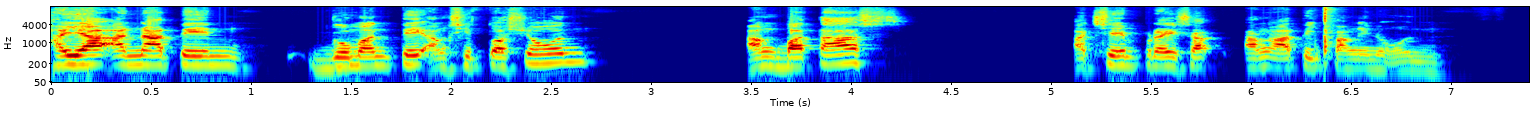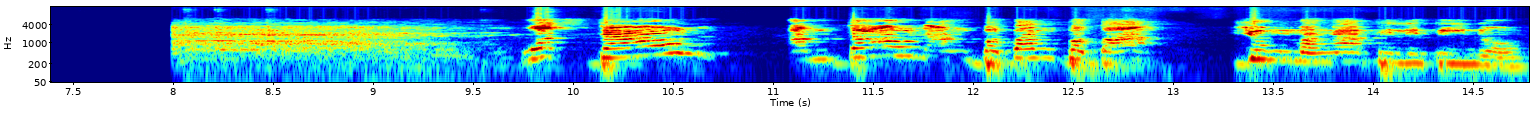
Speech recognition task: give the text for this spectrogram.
Hayaan natin gumanti ang sitwasyon, ang batas, at siyempre sa, ang ating Panginoon. What's down? Ang down, ang babang-baba, yung mga Pilipino.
